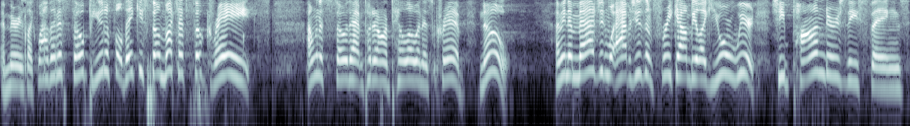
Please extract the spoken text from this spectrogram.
And Mary's like, Wow, that is so beautiful. Thank you so much. That's so great. I'm going to sew that and put it on a pillow in his crib. No. I mean, imagine what happens. She doesn't freak out and be like, You're weird. She ponders these things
